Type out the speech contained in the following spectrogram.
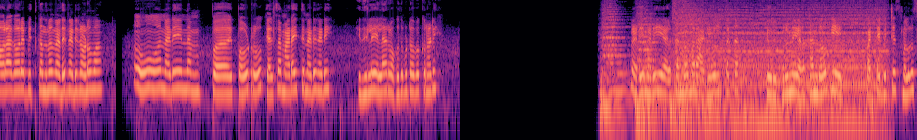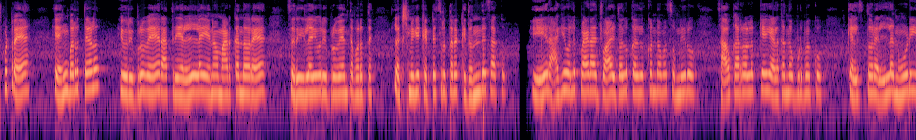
ಅವ್ರಾಗ ಅವರೇ ಬಿತ್ಕಂದ್ರೆ ನಡಿ ನಡಿ ನೋಡಮ್ಮ ಹ್ಞೂ ನಡಿ ನಮ್ಮ ಪೌಡ್ರು ಕೆಲಸ ಮಾಡೈತೆ ನಡಿ ನಡಿ. ಇದಿಲ್ಲ ಎಲ್ಲ ಒಗದ್ಬಿಟ್ಟು ಹೋಗ್ಬೇಕು ನಡಿ. ನಡಿ ನಡಿ ಎಳ್ಕೊಂಡಮ್ಮ ರಾಗಿ ಹೊಲ್ತಕ್ಕ. ಇವ್ರಿಬ್ರು ಎಳ್ಕೊಂಡು ಹೋಗಿ ಬಟ್ಟೆ ಬಿಚ್ಚಿಸ್ ಮಲಗಿಸ್ಬಿಟ್ರೆ ಹೆಂಗ್ ಬರುತ್ತೆ ಹೇಳು? ಇವ್ರಿಬ್ರು ರಾತ್ರಿ ಎಲ್ಲ ಏನೋ ಮಾಡ್ಕೊಂಡವ್ರೆ. ಸರಿ ಇಲ್ಲ ಇವ್ರಿಬ್ರು ಅಂತ ಬರುತ್ತೆ. ಲಕ್ಷ್ಮಿಗೆ ಕೆಟ್ಟ ಹೆಸರು ತರಕ್ಕೆ ಇದೊಂದೇ ಸಾಕು. ಏ, ರಾಗಿ ಹೊಲಕ್ಕೆ ಬೇಡ ಜ್ವಾಳ ಜೊಲ್ ಕಲ್ಕೊಂಡವ ಸುಮ್ಮನಿರು ಸಾವುಕಾರ ಹೊಲಕ್ಕೆ ಎಳ್ಕೊಂಡು ಹೋಗ್ಬಿಡ್ಬೇಕು. ಕೆಲಸದವ್ರೆಲ್ಲ ನೋಡಿ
